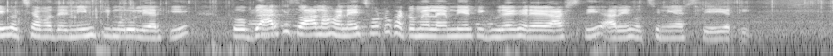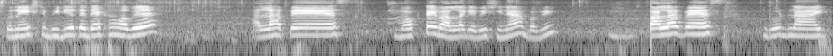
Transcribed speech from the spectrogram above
এই হচ্ছে আমাদের নিমকি মুরুলি আর কি। তো আর কিছু আনা হয় না, এই ছোটোখাটো মেলা এমনি আর কি ঘুরে ঘুরে আসছি, আর এই হচ্ছে নিয়ে আসছি, এই আর কি। তো নেক্সট ভিডিওতে দেখা হবে। আল্লাহ হাফেজ। মগটাই ভালো লাগে বেশি না ভাবি? পালা পেস গুড নাইট।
